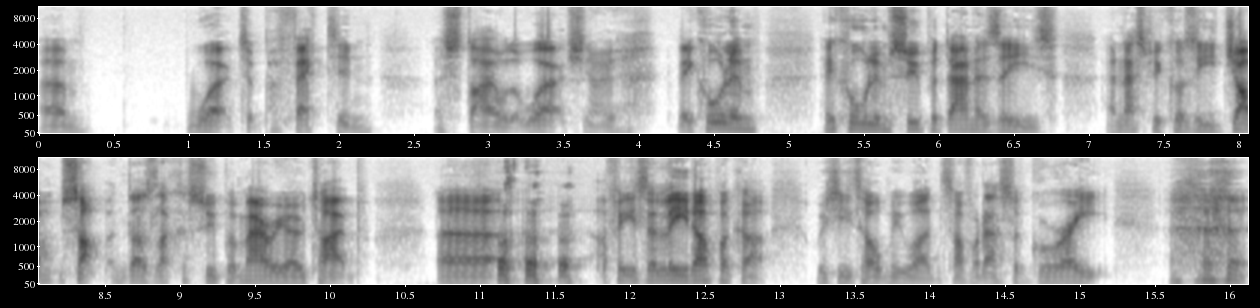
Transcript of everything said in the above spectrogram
um, worked at perfecting a style that works. You know they call him they call him Super Dan Azeez, and that's because he jumps up and does like a Super Mario type. Uh, I think it's a lead uppercut, which he told me once. I thought that's a great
